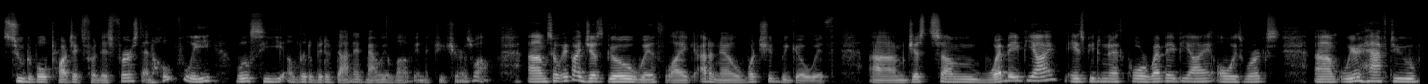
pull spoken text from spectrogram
suitable projects for this first. And hopefully we'll see a little bit of .NET MAUI love in the future as well. Um, so if I just go with like, I don't know, what should we go with? Um, just just some web API, ASP.NET Core Web API always works. Um, we have to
